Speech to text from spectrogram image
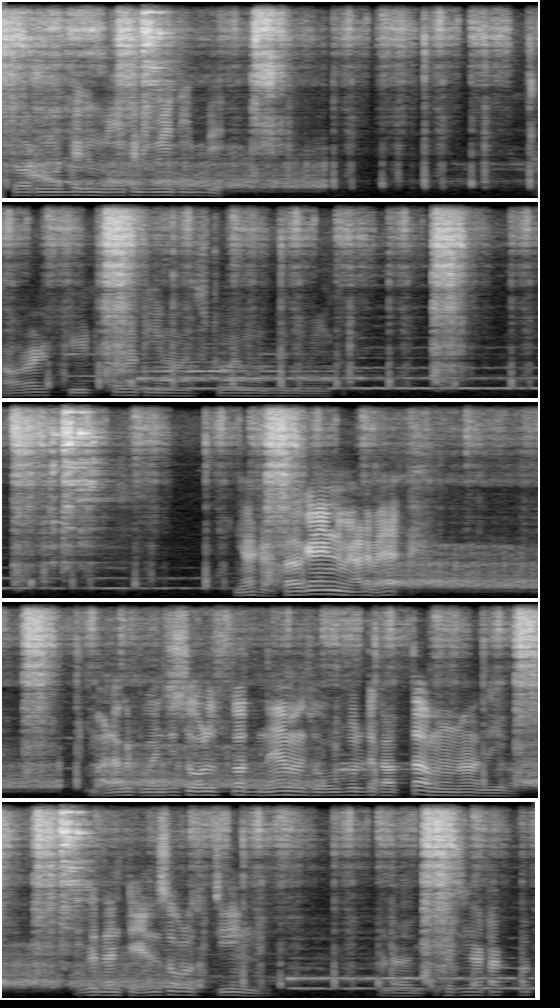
ස්ටෝරි මොඩ් එක මේක නෙමෙයි තිබ්බේ. කවුරු හරි ට්වීට් කරලා තියෙනවා ස්ටෝරි මොඩ් එක මේක. යා ට්‍රැකර් කෙනෙක් නෙමෙයි යාට බෑ. බලක 20 සෝල්ස් වත් නෑ මම සෝල්ස් වලට ගත්තා මොනවාද ඒවා. ඒක දැන් 10 සෝල්ස් තියෙන්නේ. මට 160ක්වත්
